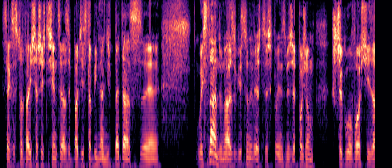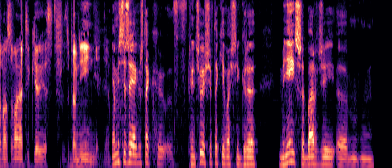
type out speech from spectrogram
jest jak ze 126 tysięcy razy bardziej stabilna niż beta z e, Wastelandu, no ale z drugiej strony, wiesz, też powiedzmy, że poziom szczegółowości i zaawansowania tych gier jest zupełnie inny, nie? Ja myślę, że jak już tak wkręciłeś się w takie właśnie gry mniejsze, bardziej... Um,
